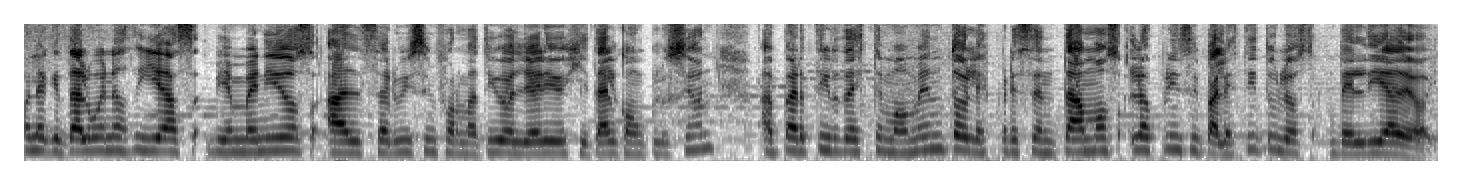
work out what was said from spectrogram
Hola, ¿qué tal? Buenos días. Bienvenidos al servicio informativo del diario digital Conclusión. A partir de este momento les presentamos los principales títulos del día de hoy.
